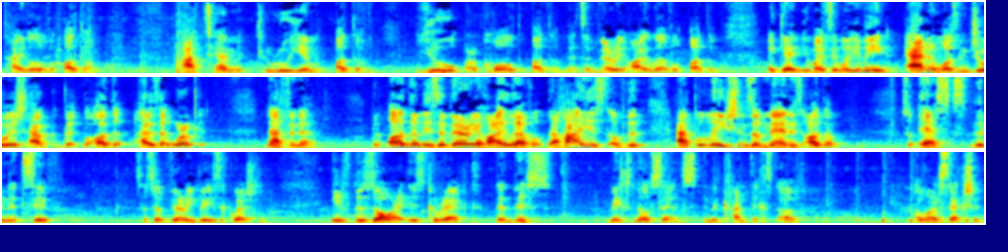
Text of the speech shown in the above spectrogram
title of Adam. Atem Kiruyim Adam. You are called Adam. That's a very high level Adam. Again, you might say, what do you mean? Adam wasn't Jewish. How, but how does that work? Not for now. But Adam is a very high level. The highest of the appellations of man is Adam. So asks the Nitziv. Such a very basic question. If the Zohar is correct, then this makes no sense in the context of, of our section.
